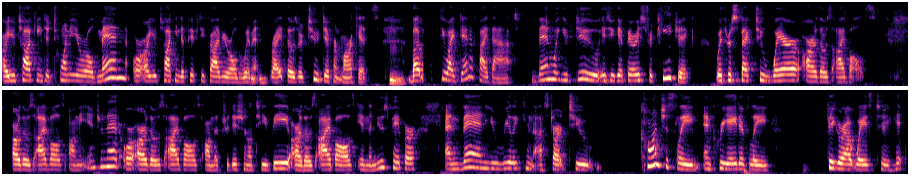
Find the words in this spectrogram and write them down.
Are you talking to 20 year old men or are you talking to 55 year old women, right? Those are two different markets. Mm. But once you identify that, then what you do is you get very strategic with respect to where are those eyeballs are those eyeballs on the internet or are those eyeballs on the traditional TV? Are those eyeballs in the newspaper? And then you really can uh, start to consciously and creatively figure out ways to hit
